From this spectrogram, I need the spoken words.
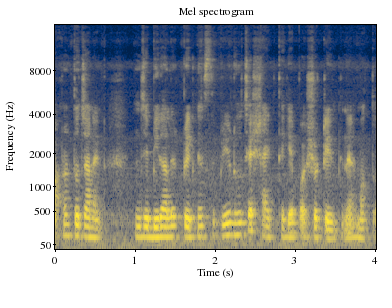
আপনারা তো জানেন যে বিড়ালের প্রেগনেন্সি পিরিয়ড হচ্ছে ষাট থেকে পঁয়ষট্টি দিনের মতো।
